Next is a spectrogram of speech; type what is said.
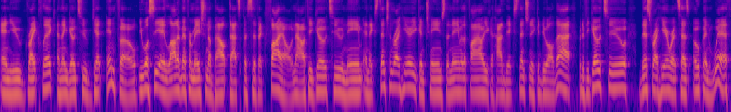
and you right click and then go to get info, you will see a lot of information about that specific file. Now, if you go to name and extension right here, you can change the name of the file, you can hide the extension, you can do all that. But if you go to this right here where it says open with,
